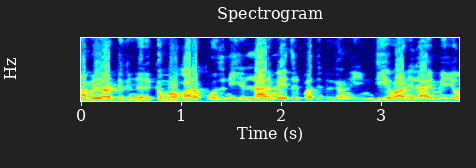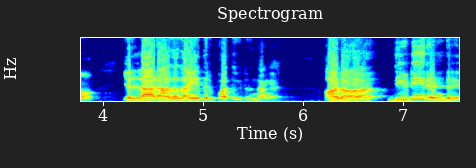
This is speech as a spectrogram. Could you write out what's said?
தமிழ்நாட்டுக்கு நெருக்கமா வரப்போகுதுன்னு எல்லாருமே எதிர்பார்த்துட்டு இருக்காங்க. இந்திய வானிலை ஆய்மையும் எல்லாரும் அதை தான் எதிர்பார்த்துக்கிட்டு இருந்தாங்க. ஆனா திடீரென்று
